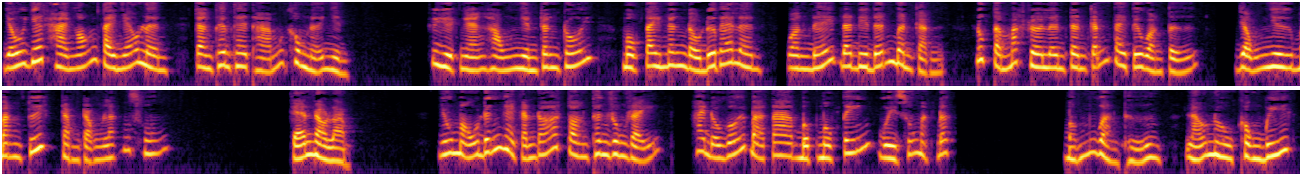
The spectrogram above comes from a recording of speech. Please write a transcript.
dấu vết hai ngón tay nhéo lên, càng thêm thê thảm không nỡ nhìn. Phi Duyệt ngạn họng nhìn trân trối, một tay nâng đầu đứa bé lên, hoàng đế đã đi đến bên cạnh, lúc tầm mắt rơi lên trên cánh tay tiểu hoàng tử, giọng như băng tuyết trầm trọng lắng xuống. Kẻ nào làm? Nhũ mẫu đứng ngay cạnh đó toàn thân run rẩy, hai đầu gối bà ta bụp một tiếng quỳ xuống mặt đất. Bẩm hoàng thượng, lão nô không biết.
